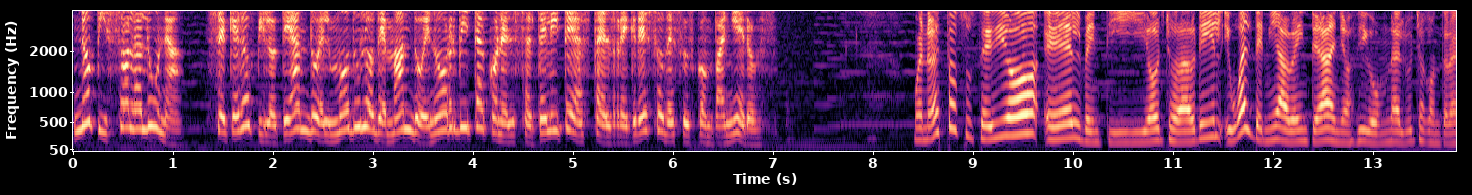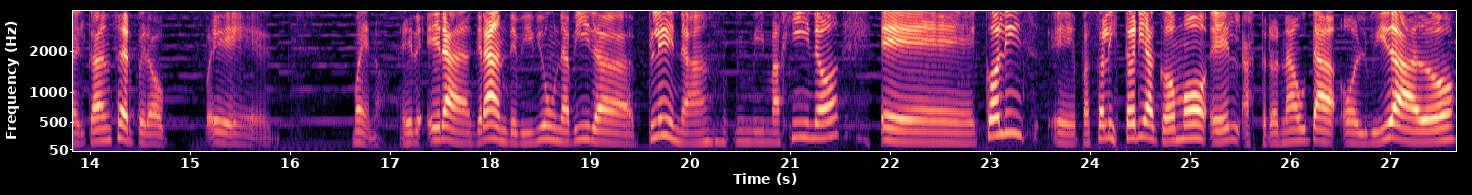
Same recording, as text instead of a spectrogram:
no pisó la Luna. Se quedó piloteando el módulo de mando en órbita con el satélite hasta el regreso de sus compañeros. Bueno, esto sucedió el 28 de abril. Igual tenía 20 años, digo, una lucha contra el cáncer, pero eh, bueno, er, era grande, vivió una vida plena, me imagino. Eh, Collins eh, pasó la historia como el astronauta olvidado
